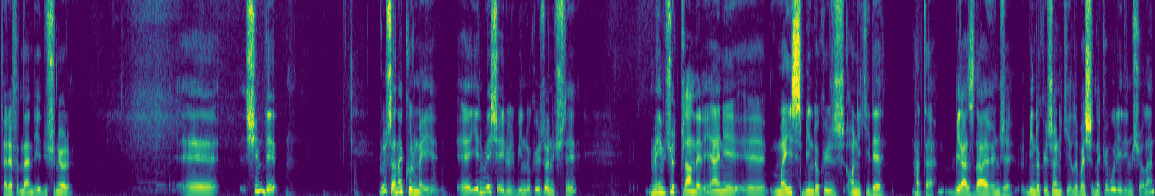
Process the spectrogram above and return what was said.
tarafından diye düşünüyorum. E, şimdi Rus ana kurmayı 25 e, Eylül 1913'te mevcut planları yani e, Mayıs 1912'de hatta biraz daha önce 1912 yılı başında kabul edilmiş olan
